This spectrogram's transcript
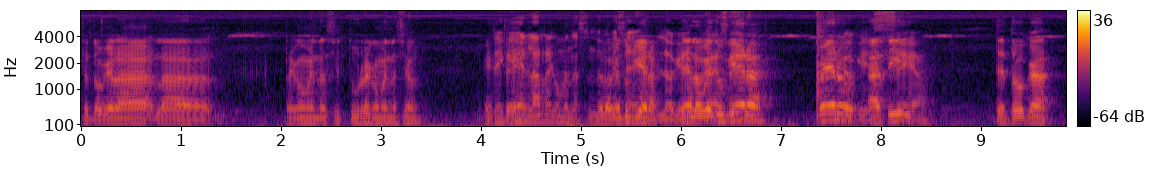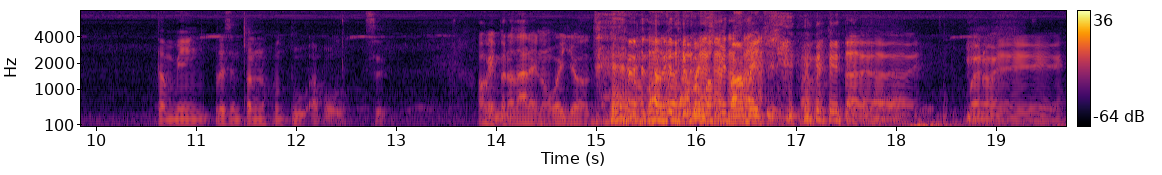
te toque la, la recomendación, tu recomendación, ¿De este, qué es la recomendación? de lo que tú quieras, Lo que de lo que tú quieras, pero a ti sea. te toca también presentarnos con tu apodo. Sí. Ok, Pues- pero dale, no voy yo. Dale, dale, dale. Bueno, eh,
